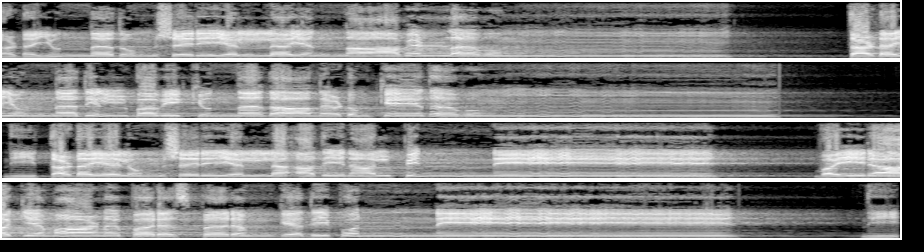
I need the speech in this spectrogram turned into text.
തടയുന്നതും ശരിയല്ല എന്നാ വെള്ളവും. തടയുന്നതിൽ ഭവിക്കുന്നതാ നെടും ഖേദവും. നീ തടയലും ശരിയല്ല അതിനാൽ പിന്നെ വൈരാഗ്യമാണ് പരസ്പരം ഗതി പൊന്നേ. നീ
